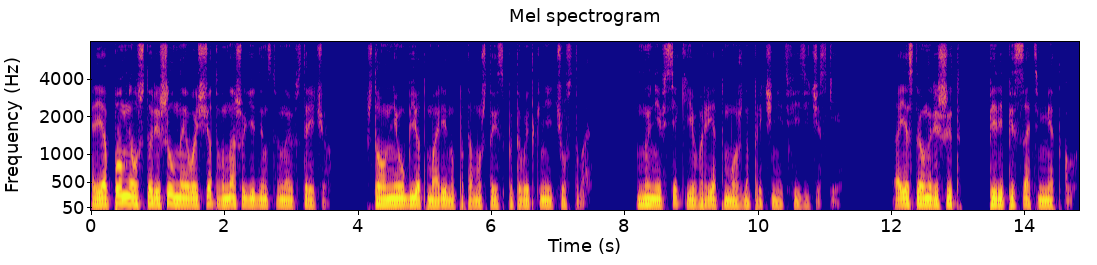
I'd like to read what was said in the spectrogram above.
Я помнил, что решил на его счет в нашу единственную встречу, что он не убьет Марину, потому что испытывает к ней чувства. Но не всякий вред можно причинить физически. А если он решит переписать метку?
